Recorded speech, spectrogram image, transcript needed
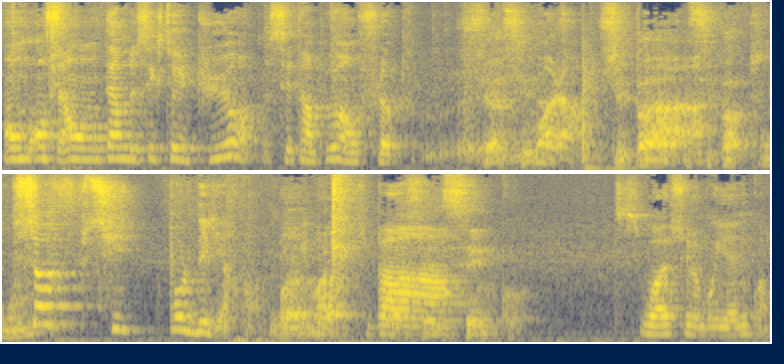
en, en, en termes de sextoy pur, c'est un peu un flop. C'est assez Voilà. C'est pas, c'est pas pourri. Sauf si pour le délire, quoi. Mais Ouais, voilà, c'est pas. Ouais, c'est quoi. Ouais, c'est la moyenne, quoi.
